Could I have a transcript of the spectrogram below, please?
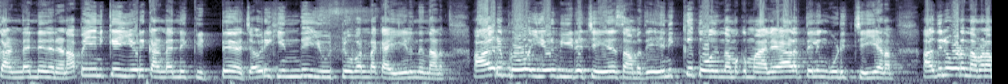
കണ്ടന്റ് തന്നെയാണ്. അപ്പോൾ എനിക്ക് ഈ ഒരു കണ്ടന്റ് കിട്ടുക വെച്ചാൽ ഒരു ഹിന്ദി യൂട്യൂബറിന്റെ കയ്യിൽ നിന്നാണ്. ആ ഒരു ബ്രോ ഈ ഒരു വീഡിയോ ചെയ്ത സമയത്ത് എനിക്ക് തോന്നി നമുക്ക് മലയാളത്തിലും കൂടി ചെയ്യണം. അതിലൂടെ നമ്മളെ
